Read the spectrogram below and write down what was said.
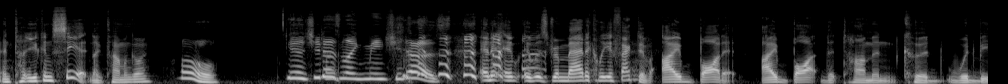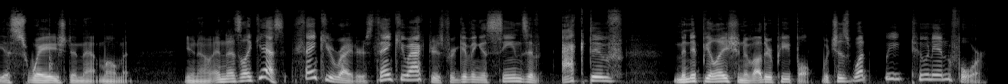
and t- you can see it, like Tommen going, "Oh, Yeah, she does like me. she does," and it, it, it was dramatically effective. I bought it. I bought that Tommen could would be assuaged in that moment, you know. And it's like, yes, thank you, writers, thank you, actors, for giving us scenes of active manipulation of other people, which is what we tune in for.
